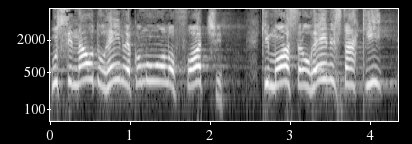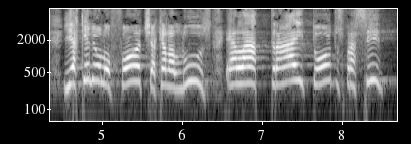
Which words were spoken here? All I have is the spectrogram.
O sinal do reino é como um holofote que mostra o reino está aqui e aquele holofote, aquela luz, ela atrai todos para si.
